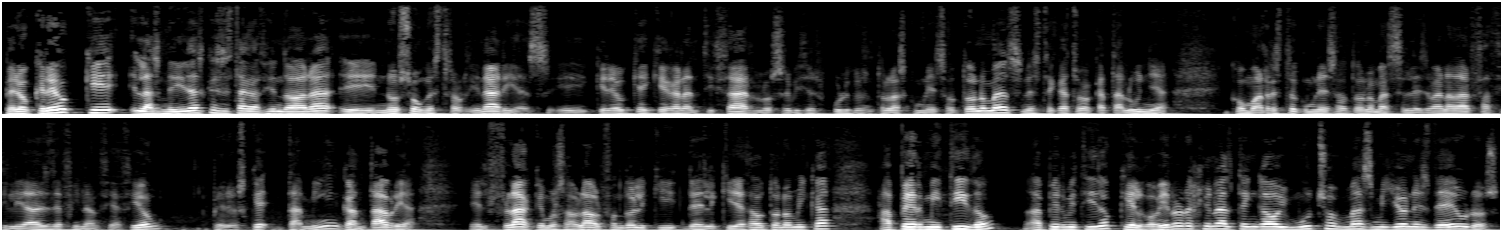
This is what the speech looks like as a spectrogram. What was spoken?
Pero creo que las medidas que se están haciendo ahora eh, no son extraordinarias. creo que hay que garantizar los servicios públicos en todas las comunidades autónomas. En este caso, a Cataluña, como al resto de comunidades autónomas, se les van a dar facilidades de financiación. Pero es que también en Cantabria el FLA que hemos hablado, el Fondo de Liquidez Autonómica, ha permitido, ha permitido que el gobierno regional tenga hoy muchos más millones de euros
